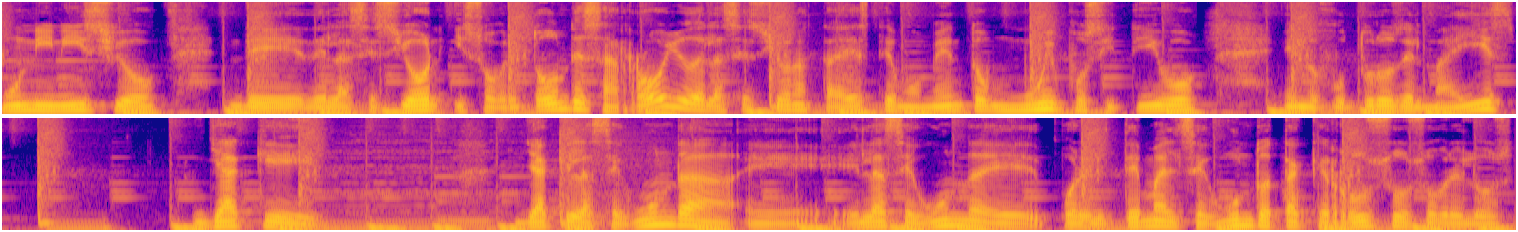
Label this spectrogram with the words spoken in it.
un inicio de, de, la sesión y sobre todo un desarrollo de la sesión hasta este momento muy positivo en los futuros del maíz, ya que ya que la segunda, eh, la segunda, eh, por el tema del segundo ataque ruso sobre los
